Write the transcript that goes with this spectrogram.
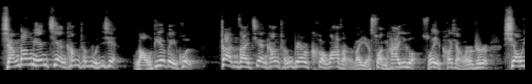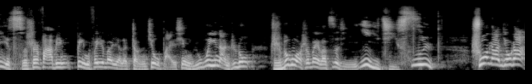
想当年健康城沦陷，老爹被困，站在健康城边嗑瓜子的也算他一个。所以可想而知，萧绎此时发兵，并非为了拯救百姓于危难之中，只不过是为了自己一己私欲。说干就干，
